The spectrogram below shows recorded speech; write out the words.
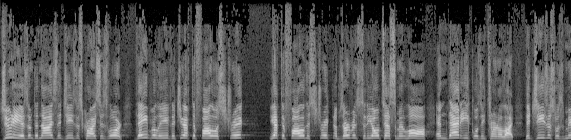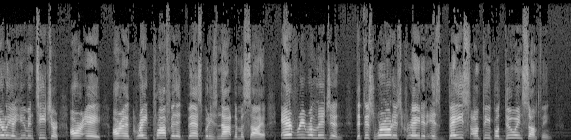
Judaism denies that Jesus Christ is Lord. They believe that you have to follow a strict, you have to follow the strict observance to the Old Testament law, and that equals eternal life. That Jesus was merely a human teacher or a, or a great prophet at best, but he's not the Messiah. Every religion that this world has created is based on people doing something,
